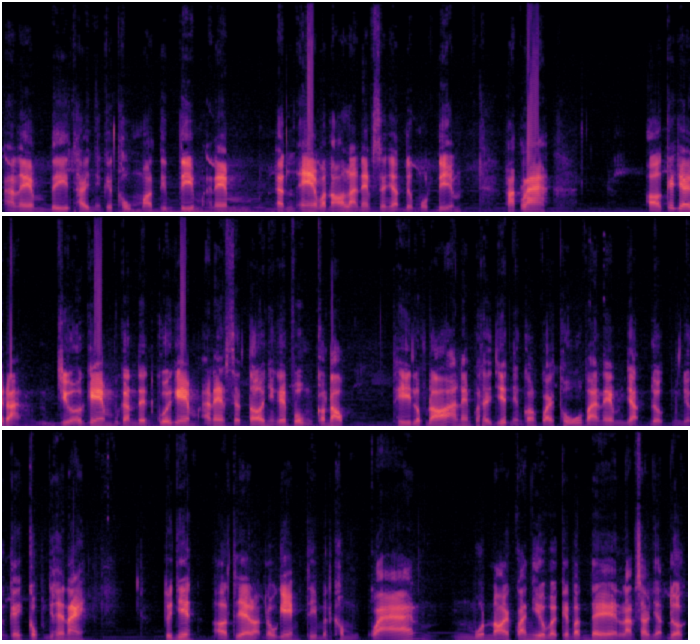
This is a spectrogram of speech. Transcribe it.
anh em đi thấy những cái thùng mà tím tím, anh em ấn e vào nó là anh em sẽ nhận được một điểm. Hoặc là ở cái giai đoạn giữa game gần đến cuối game, anh em sẽ tới những cái vùng có độc. Thì lúc đó anh em có thể giết những con quái thú và anh em nhận được những cái cục như thế này tuy nhiên, ở giai đoạn đầu game thì mình không quá muốn nói quá nhiều về cái vấn đề làm sao nhận được.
